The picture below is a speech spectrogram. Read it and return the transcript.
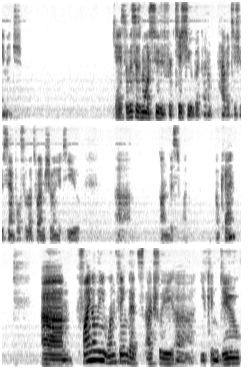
image. Okay, so this is more suited for tissue, but I don't have a tissue sample, so that's why I'm showing it to you um, on this one. Okay. Um, finally, one thing that's actually uh, you can do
